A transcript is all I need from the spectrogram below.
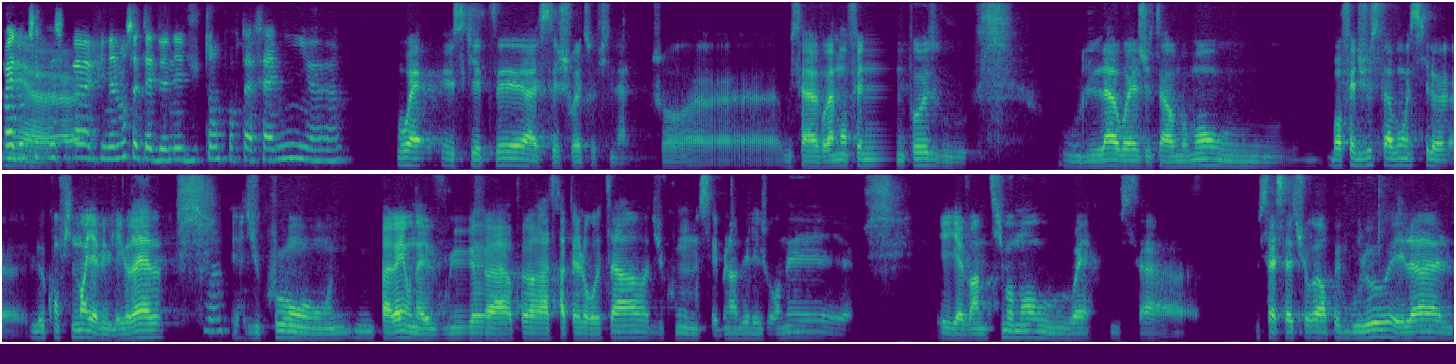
Ouais, donc c'est pas mal. Finalement, ça t'a donné du temps pour ta famille. Ouais, et ce qui était assez chouette au final. Genre, où ça a vraiment fait une pause où où là, ouais, j'étais à un moment où, bon, en fait, juste avant aussi le, le, confinement, il y avait eu les grèves. Et du coup, on, pareil, on avait voulu un peu rattraper le retard. Du coup, on s'est blindé les journées. Et, il y avait un petit moment où, ouais, où ça, où ça saturait un peu de boulot. Et là, le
